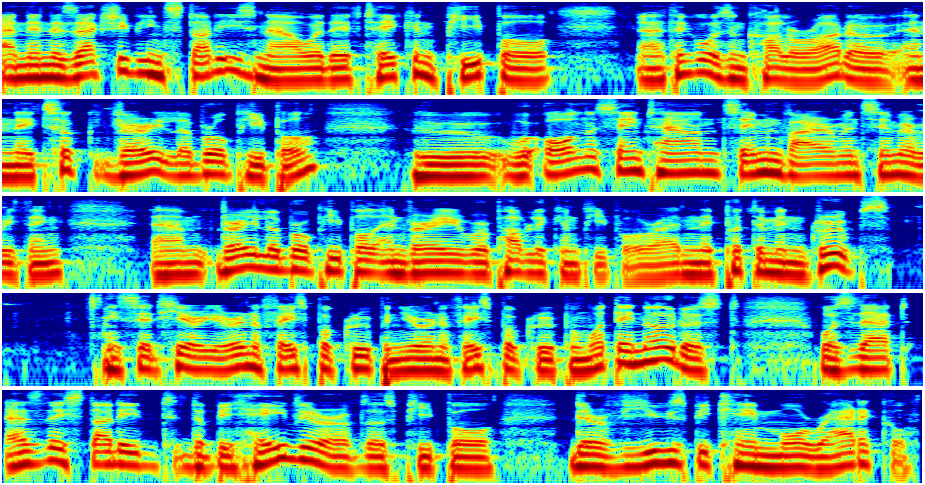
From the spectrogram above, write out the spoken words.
And then there's actually been studies now where they've taken people, I think it was in Colorado, and they took very liberal people who were all in the same town, same environment, same everything, um, very liberal people and very Republican people, right? And they put them in groups. He said, Here, you're in a Facebook group and you're in a Facebook group. And what they noticed was that as they studied the behavior of those people, their views became more radical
